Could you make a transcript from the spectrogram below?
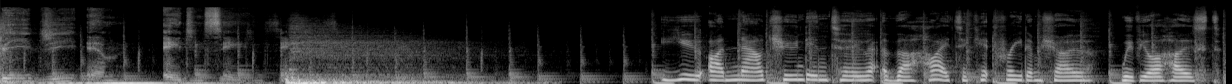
BGM Agency. You are now tuned into the High Ticket Freedom Show with your host,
